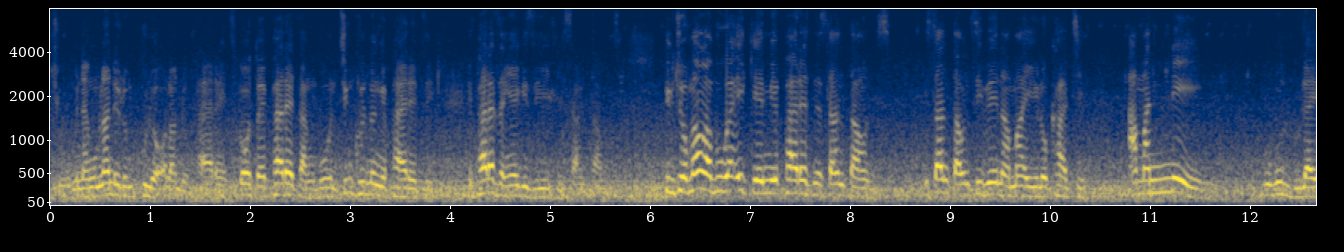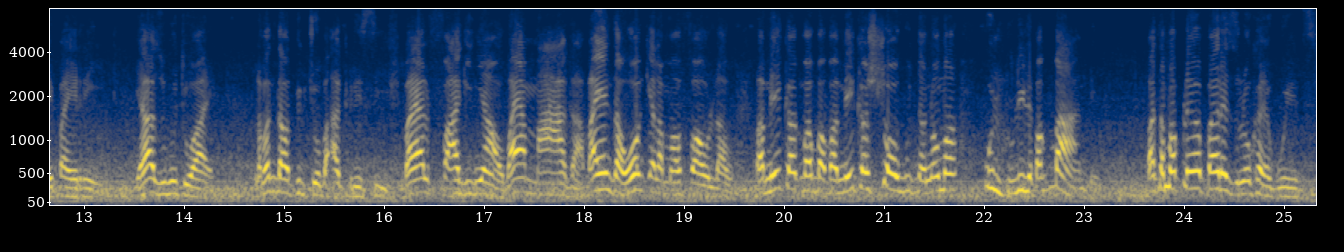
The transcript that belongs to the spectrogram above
Joe mina ngumlandeli omkhulu we-Orlando Pirates kodwa i-Pirates angiboni. Thi ngikhulume nge-Pirates i-Pirates angeke ziyidle i-Sundowns. Big Joe uma ungabuka igame ye-Pirates ne-Sundowns i-Sundowns ibe nama-yellow card amaningi ukudlula i-Pirates yazi ukuthi why? Labantu laba Big Joe ba-aggressive bayalifaka inyawo bayamaka bayenza wonke lama-foul lawo. Bamake ba- ba- bamake sure ukuthi nanoma udlulile bakubambe. But ama-player pirates lokho ayakwenzi.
